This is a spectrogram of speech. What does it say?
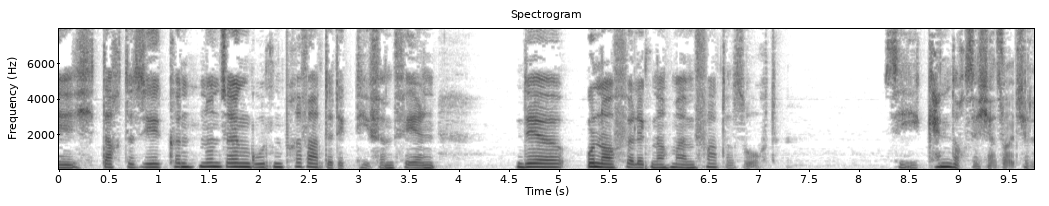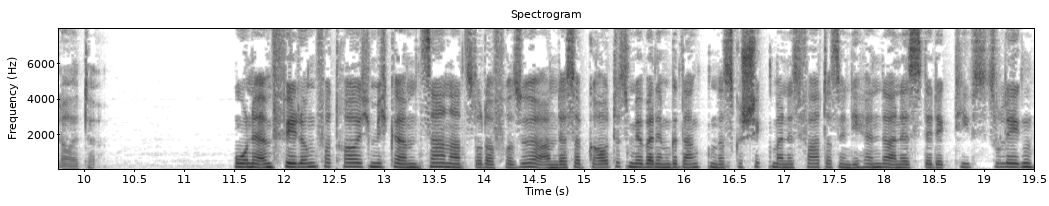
Ich dachte, Sie könnten uns einen guten Privatdetektiv empfehlen, der unauffällig nach meinem Vater sucht. Sie kennen doch sicher solche Leute. Ohne Empfehlung vertraue ich mich keinem Zahnarzt oder Friseur an, deshalb graut es mir bei dem Gedanken, das Geschick meines Vaters in die Hände eines Detektivs zu legen,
